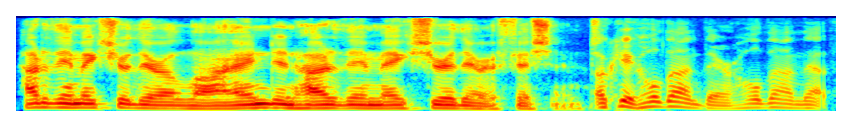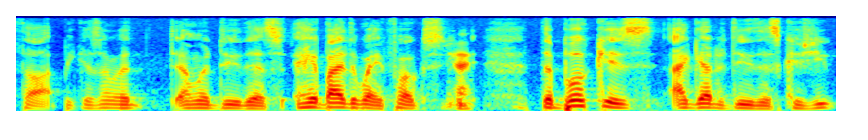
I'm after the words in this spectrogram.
how do they make sure they're aligned and how do they make sure they're efficient? Okay, hold on there. Hold on that thought because I'm gonna I'm gonna do this. Hey, by the way, folks, the book is I got to do this because you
